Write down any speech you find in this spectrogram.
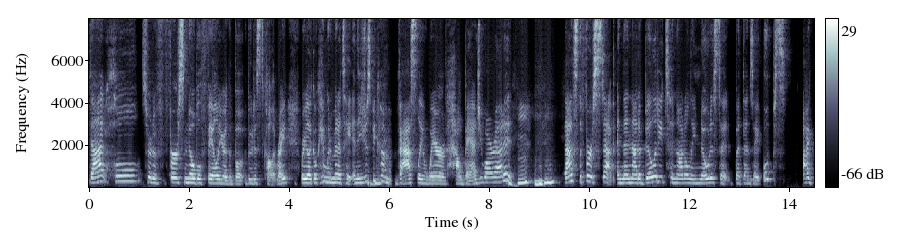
that whole sort of first noble failure, the Buddhists call it, right? Where you're like, okay, I'm going to meditate. And then you just mm-hmm. become vastly aware of how bad you are at it. Mm-hmm. Mm-hmm. That's the first step. And then that ability to not only notice it, but then say, oops, I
